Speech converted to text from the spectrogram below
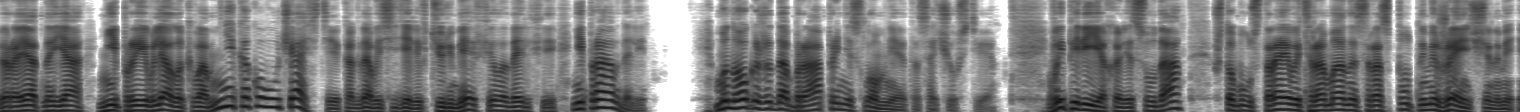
Вероятно, я не проявляла к вам никакого участия, когда вы сидели в тюрьме в Филадельфии, не правда ли? Много же добра принесло мне это сочувствие. Вы переехали сюда, чтобы устраивать романы с распутными женщинами,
